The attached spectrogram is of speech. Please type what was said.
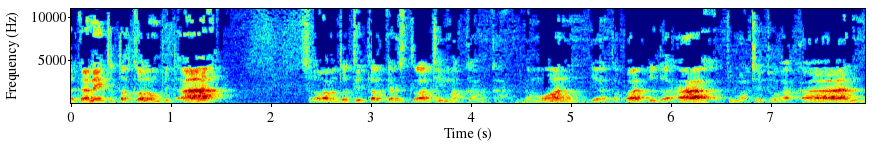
Karena itu tergolong bid'ah seorang itu ditalkan setelah dimakamkan. Namun yang tepat doa cuma didoakan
